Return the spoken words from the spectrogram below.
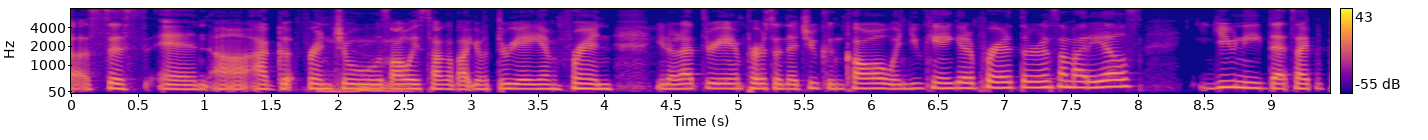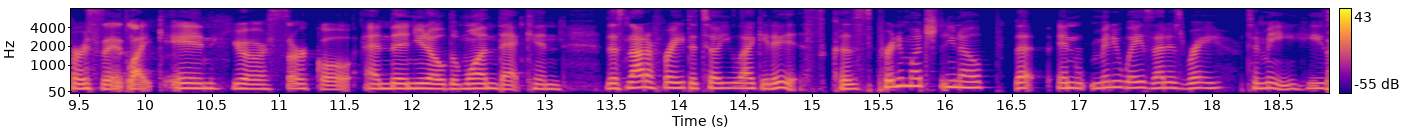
uh, sis and uh, our good friend Jules mm-hmm. always talk about your 3 a.m. friend, you know, that 3 a.m. person that you can call when you can't get a prayer through and somebody else. You need that type of person like in your circle. And then, you know, the one that can, that's not afraid to tell you like it is. Cause pretty much, you know, that in many ways, that is Ray to me. He's,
